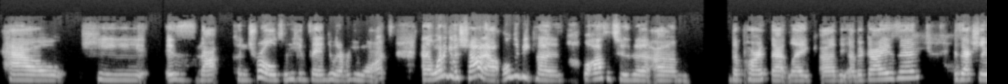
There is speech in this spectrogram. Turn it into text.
how he is not controlled, so he can say and do whatever he wants. And I want to give a shout out only because, well, also to the um the part that like uh the other guy is in is actually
